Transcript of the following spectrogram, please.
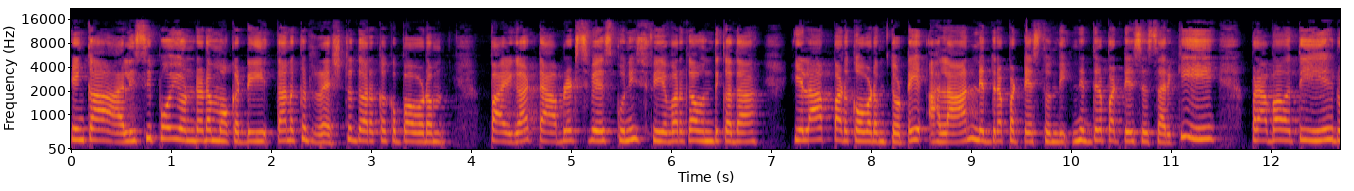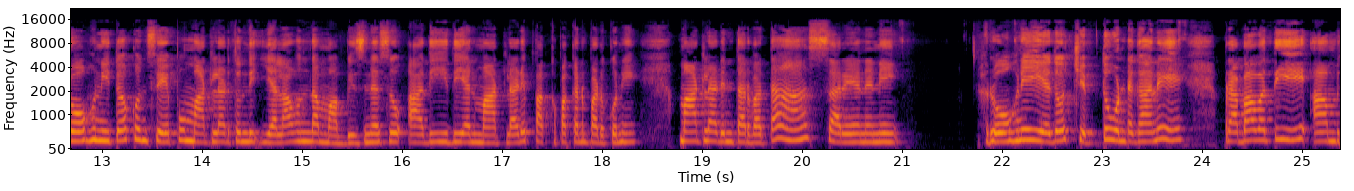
ఇంకా అలిసిపోయి ఉండడం ఒకటి తనకు రెస్ట్ దొరకకపోవడం పైగా టాబ్లెట్స్ వేసుకుని ఫీవర్గా ఉంది కదా. ఇలా పడుకోవడంతో అలా నిద్ర పట్టేస్తుంది. నిద్ర పట్టేసేసరికి ప్రభావతి రోహిణితో కొంతసేపు మాట్లాడుతుంది. ఎలా ఉందమ్మా బిజినెస్? అది ఇది అని మాట్లాడి పక్క పక్కన పడుకొని మాట్లాడిన తర్వాత సరేనని రోహిణి ఏదో చెప్తూ ఉండగానే ప్రభావతి ఆమె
